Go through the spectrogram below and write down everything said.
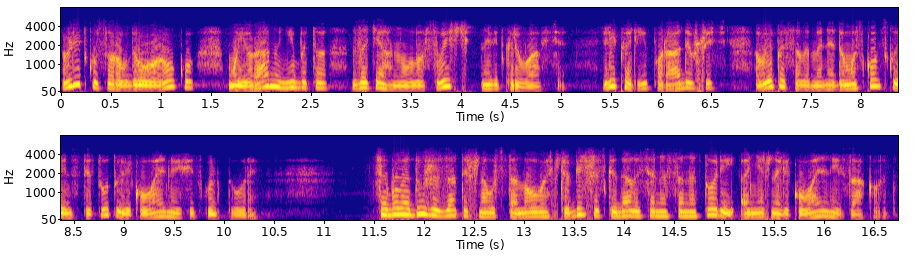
Влітку 42-го року мою рану нібито затягнуло, свищ не відкривався. Лікарі, порадившись, виписали мене до Московського інституту лікувальної фізкультури. Це була дуже затишна установа, що більше скидалася на санаторій, аніж на лікувальний заклад.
